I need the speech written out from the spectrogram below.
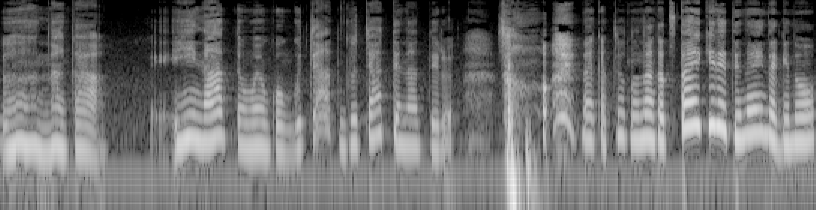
うん、なんか、いいなって思いこうぐちゃぐちゃってなってる。そう。なんかちょっとなんか伝えきれてないんだけど、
